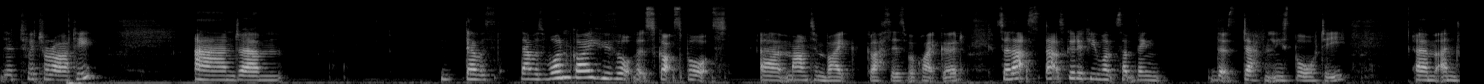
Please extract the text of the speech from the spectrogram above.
the Twitterati and um, there was there was one guy who thought that Scott Sports uh, mountain bike glasses were quite good. So that's that's good if you want something that's definitely sporty um, and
